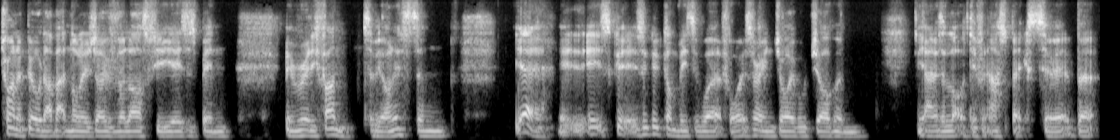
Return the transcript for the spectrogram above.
trying to build up that knowledge over the last few years has been been really fun to be honest. And yeah, it, it's good. It's a good company to work for. It's a very enjoyable job, and yeah, there's a lot of different aspects to it. But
